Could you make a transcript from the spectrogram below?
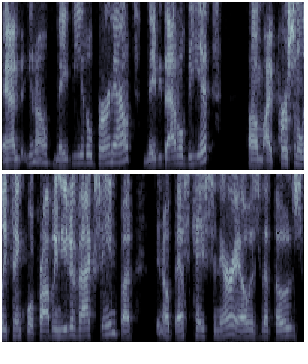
And, you know, maybe it'll burn out. Maybe that'll be it. Um, I personally think we'll probably need a vaccine, but, you know, best case scenario is that those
